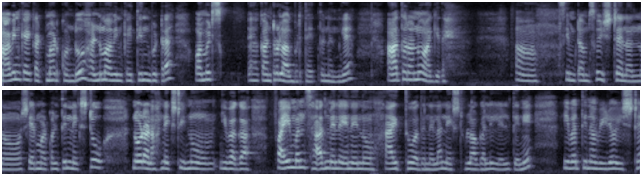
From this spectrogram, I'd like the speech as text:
ಮಾವಿನಕಾಯಿ ಕಟ್ ಮಾಡಿಕೊಂಡು ಹಣ್ಣು ಮಾವಿನಕಾಯಿ ತಿಂದುಬಿಟ್ರೆ ವಾಮಿಟ್ಸ್ ಕಂಟ್ರೋಲ್ ಆಗಿಬಿಡ್ತಾಯಿತ್ತು ನನಗೆ. ಆ ಥರನೂ ಆಗಿದೆ. ಸಿಮ್ಟಮ್ಸು ಇಷ್ಟೇ ನಾನು ಶೇರ್ ಮಾಡ್ಕೊಳ್ತೀನಿ. ನೆಕ್ಸ್ಟು ನೋಡೋಣ. ನೆಕ್ಸ್ಟ್ ಇನ್ನು ಇವಾಗ ಫೈವ್ ಮಂತ್ಸ್ ಆದಮೇಲೆ ಏನೇನು ಆಯಿತು ಅದನ್ನೆಲ್ಲ ನೆಕ್ಸ್ಟ್ ವ್ಲಾಗಲ್ಲಿ ಹೇಳ್ತೀನಿ. ಇವತ್ತಿನ ವಿಡಿಯೋ ಇಷ್ಟೇ.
